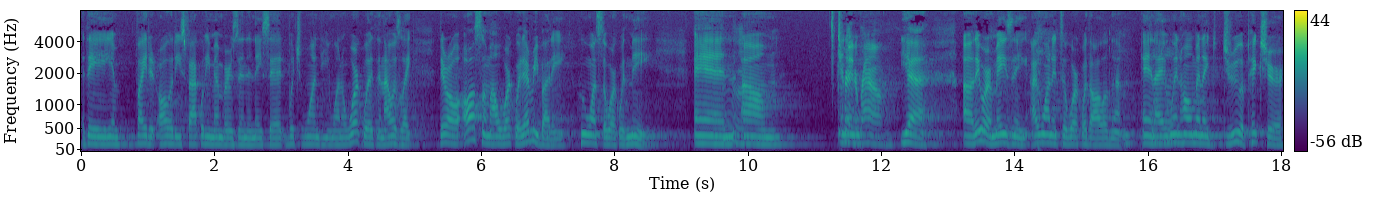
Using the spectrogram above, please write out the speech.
they invited all of these faculty members in and they said which one do you want to work with? And i was like they're all awesome i'll work with everybody who wants to work with me. And um, Turn and it around. yeah. Uh, they were amazing. I wanted to work with all of them. And I Uh-huh. went home and I drew a picture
